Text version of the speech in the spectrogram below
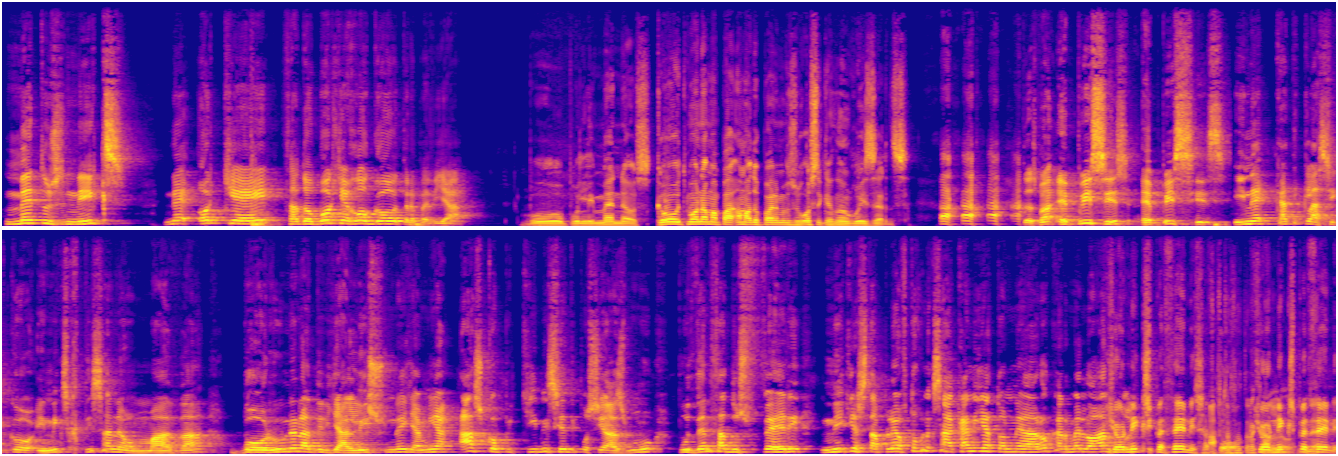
με τους Knicks ναι, οκ, θα τον πω και εγώ GOAT, ρε παιδιά. Που πουλημένος. Goat μόνο άμα, πα- άμα το πάρει με τους Washington Wizards. Τέλος πάντων, Επίσης, επίσης, είναι κάτι κλασικό. Οι Knicks χτίσανε ομάδα, μπορούν να τη διαλύσουν για μια άσκοπη κίνηση εντυπωσιασμού που δεν θα τους φέρει νίκες στα playoffs. Αυτό έχουν ξανακάνει για τον νεαρό Καρμέλο Άντονι. Ποιο Νίξ πεθαίνει Αυτό αυτό. θα ήταν Πιο καλό. Νίξ Ναι, πεθαίνεις.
